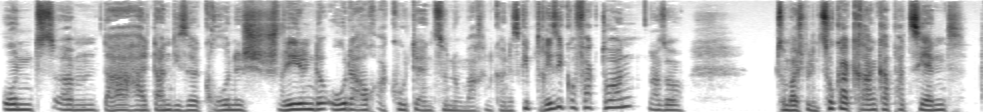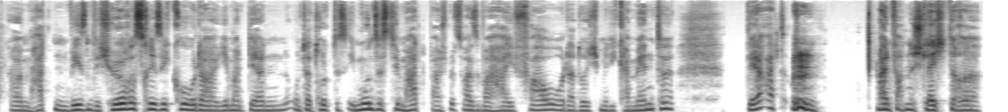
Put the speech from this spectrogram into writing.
und ähm, da halt dann diese chronisch schwelende oder auch akute Entzündung machen können. Es gibt Risikofaktoren, also zum Beispiel ein zuckerkranker Patient ähm, hat ein wesentlich höheres Risiko oder jemand, der ein unterdrücktes Immunsystem hat, beispielsweise bei HIV oder durch Medikamente, der hat einfach eine schlechtere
